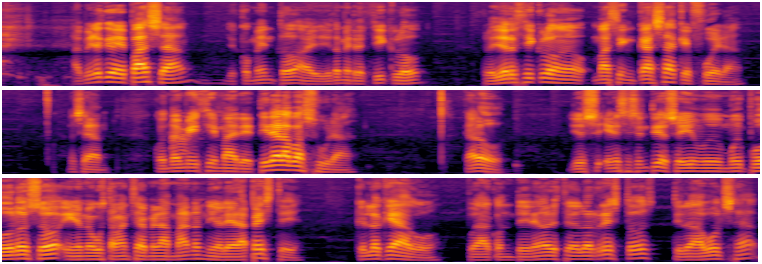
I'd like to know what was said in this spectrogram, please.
A mí lo que me pasa, yo comento, a yo también reciclo, pero yo reciclo más en casa que fuera. O sea, cuando me dice mi madre, tira la basura. Claro, yo en ese sentido soy muy, muy pudoroso y no me gusta mancharme las manos ni oler a peste. ¿Qué es lo que hago? Pues al contenedor este de los restos, tiro la bolsa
